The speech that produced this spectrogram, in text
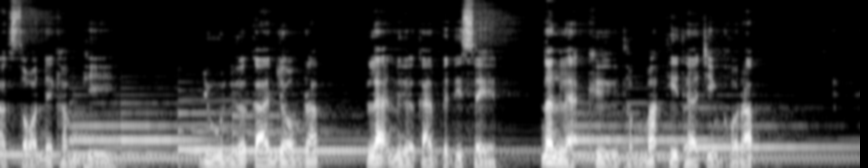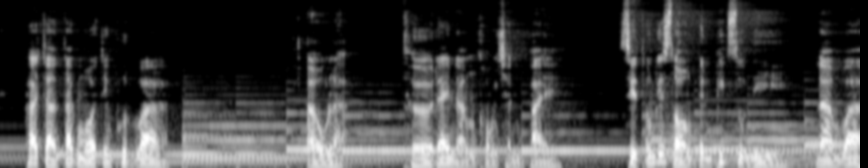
อักษรในคำพีอยู่เหนือการยอมรับและเหนือการปฏิเสธ นั่นแหละคือธรรมะที่แท้จริงขอรับ พระอาจารย์ตักมอจึงพูดว่า เอาละเธอได้หนังของฉันไปสิทธิ์องค์ที่สองเป็นภิกษุณี นามว่า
